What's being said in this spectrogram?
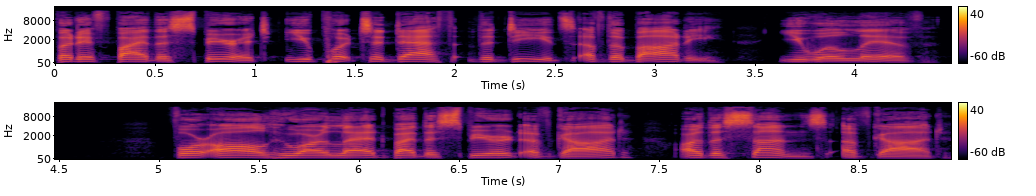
But if by the Spirit you put to death the deeds of the body, you will live. For all who are led by the Spirit of God are the sons of God.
